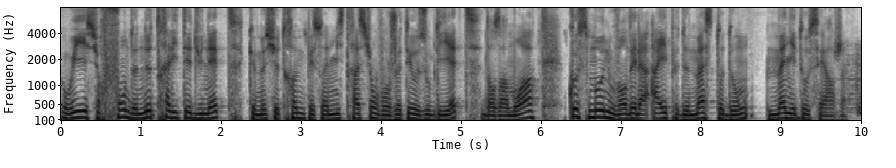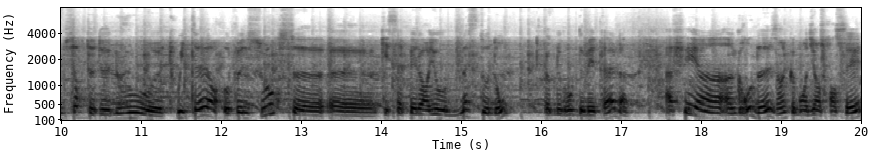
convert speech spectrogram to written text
oui, sur fond de neutralité du net que Monsieur Trump et son administration vont jeter aux oubliettes dans un mois, Cosmo nous vendait la hype de Mastodon, Magneto Serge. Une sorte de nouveau euh, Twitter open source euh, qui s'appelle Orio Mastodon comme le groupe de métal, a fait un, gros buzz, hein, comme on dit en français,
